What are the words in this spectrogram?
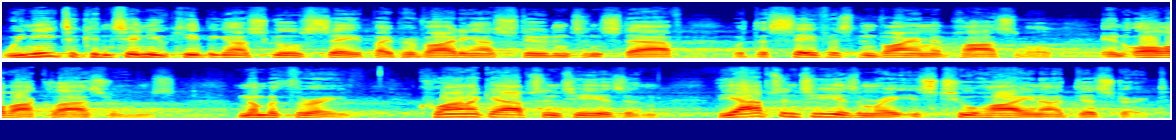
We need to continue keeping our schools safe by providing our students and staff with the safest environment possible in all of our classrooms. Number three, chronic absenteeism. The absenteeism rate is too high in our district.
